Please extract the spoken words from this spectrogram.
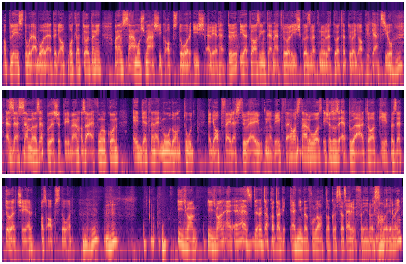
a Play Store-ából lehet egy appot letölteni, hanem számos másik App Store is elérhető, illetve az internetről is közvetlenül letölthető egy applikáció. Ezzel szemben az Apple esetében az iPhone-okon egyetlen egy módon tud egy appfejlesztő eljutni a végfelhasználóhoz, és ez az Apple által képezett töltsér az App Store. Így van, így van. E- Ez gyakorlatilag ennyiben foglaltak össze az erőfölényről szóló érveink.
